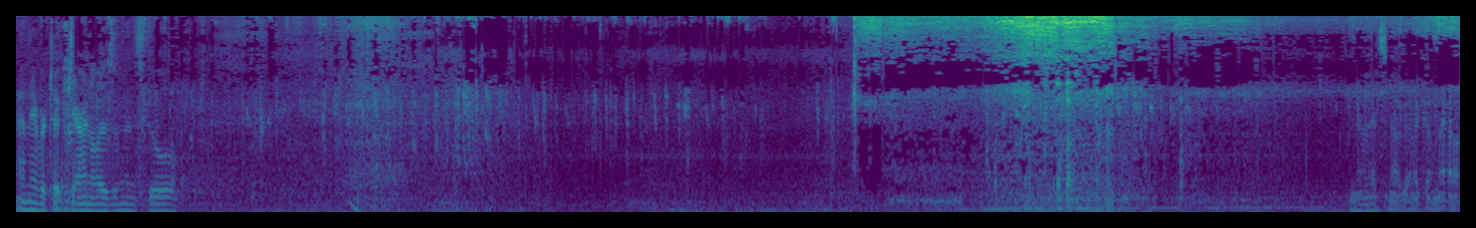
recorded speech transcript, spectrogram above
I never took journalism in school. No, it's not going to come out.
